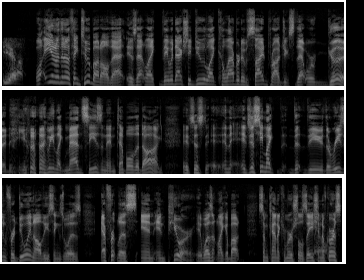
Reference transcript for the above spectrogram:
Yeah, Well, you know, another thing too about all that is that like they would actually do like collaborative side projects that were good. You know what I mean? Like Mad Season and Temple of the Dog. It's just and it just seemed like the the the reason for doing all these things was effortless and and pure. It wasn't like about some kind of commercialization. Of course,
